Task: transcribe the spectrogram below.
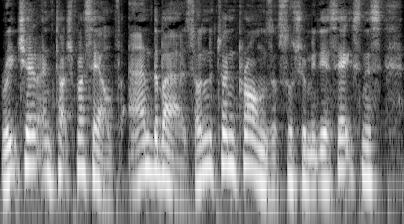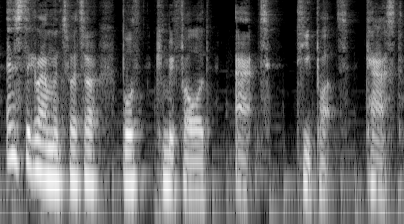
Reach out and touch myself and the Baz on the twin prongs of social media sexiness, Instagram and Twitter. Both can be followed at teapotscast.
